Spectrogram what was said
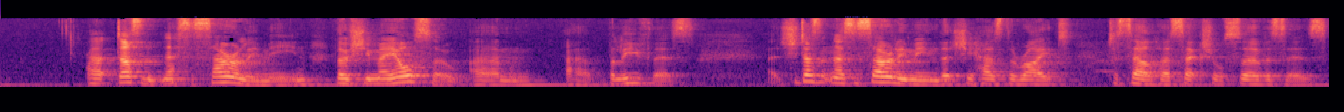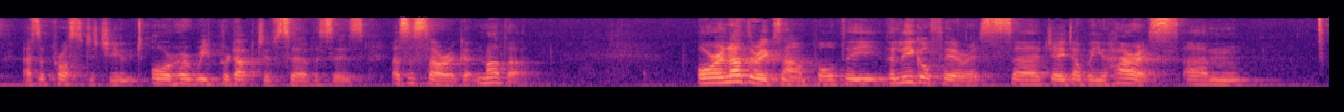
Uh, doesn't necessarily mean, though she may also um, uh, believe this, uh, she doesn't necessarily mean that she has the right to sell her sexual services as a prostitute or her reproductive services as a surrogate mother. Or another example, the, the legal theorist uh, J.W. Harris um,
